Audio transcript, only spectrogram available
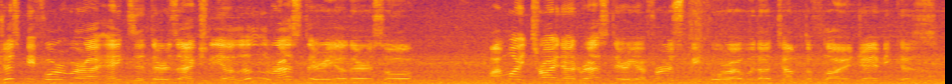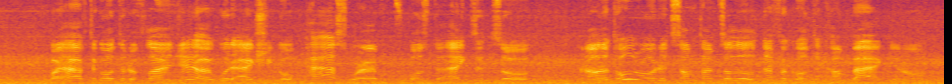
just before where I exit, there's actually a little rest area there, so I might try that rest area first before I would attempt the Flying J, because if I have to go to the Flying J, I would actually go past where I'm supposed to exit, so, and on a toll road, it's sometimes a little difficult to come back, you know.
